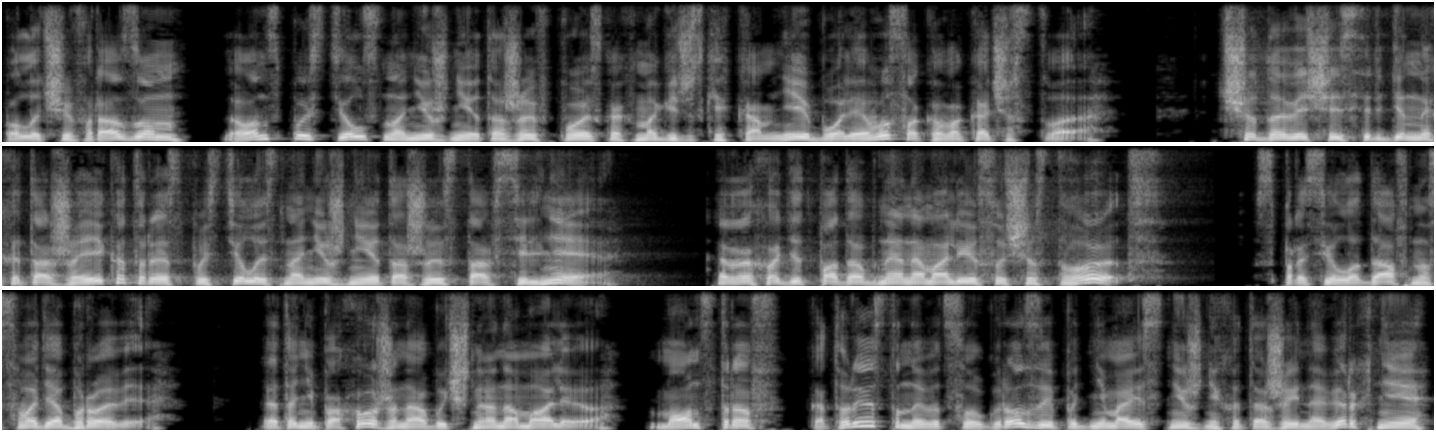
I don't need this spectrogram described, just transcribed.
Получив разум, он спустился на нижние этажи в поисках магических камней более высокого качества. Чудовище серединных этажей, которое спустилось на нижние этажи, став сильнее. Выходит, подобные аномалии существуют? Спросила Дафна, сводя брови. Это не похоже на обычную аномалию. Монстров, которые становятся угрозой, поднимаясь с нижних этажей на верхние,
